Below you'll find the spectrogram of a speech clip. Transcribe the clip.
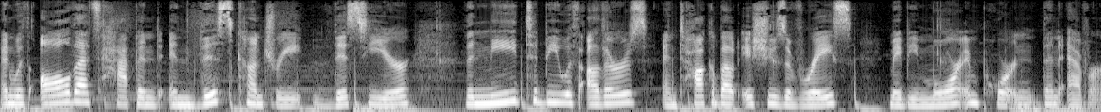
And with all that's happened in this country this year, the need to be with others and talk about issues of race may be more important than ever.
